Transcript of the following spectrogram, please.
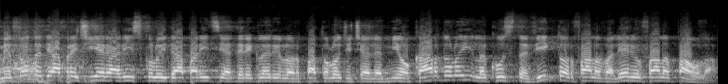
Metodă de apreciere a riscului de apariție a dereglărilor patologice ale miocardului, Lăcustă Victor, Fală Valeriu, Fală Paula.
